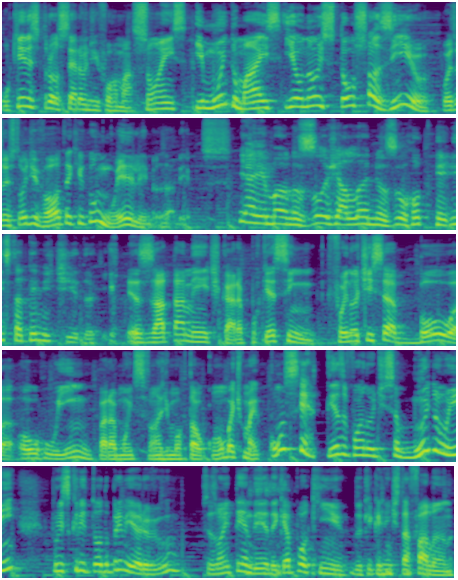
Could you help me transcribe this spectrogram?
o que eles trouxeram de informações e muito mais. E eu não estou sozinho, pois eu estou de volta aqui com ele, meus amigos. E aí, manos, hoje Alanios, o roteirista demitido aqui. Exatamente, cara, porque assim, foi notícia boa ou ruim para muitos fãs de Mortal Kombat, mas com certeza foi uma notícia muito ruim pro escritor do primeiro, viu? Vocês vão entender daqui a pouquinho do que, que a gente tá falando.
